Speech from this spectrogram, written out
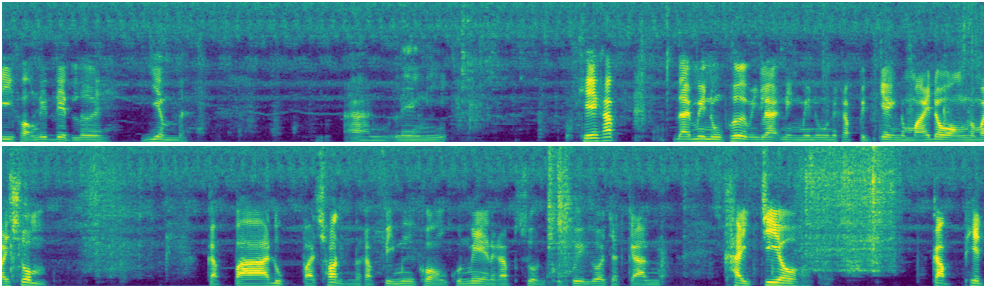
ดีๆ ของเด็ดๆเลย เยี่ยมเลยอ่านแรงนี้ โอเคครับ ได้เมนูเพิ่มอีกแล้วหนึ่งเมนูนะครับ เป็นแกงหน่อไม้ดองหน่อไม้ส้ม กับปลาดุกปลาช่อนนะครับฝีมือของคุณแม่นะครับ ส่วนคุณปุ้ยก็จัดการไข่เจียว กับเห็ด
